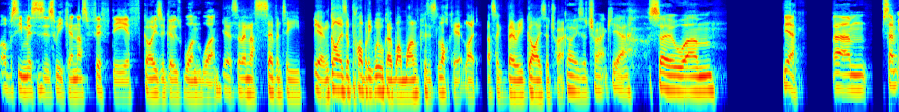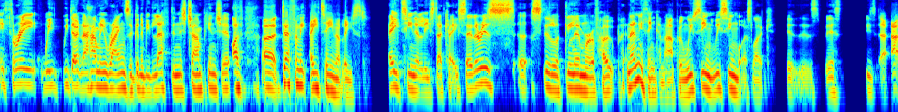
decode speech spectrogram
Obviously, misses this weekend. That's 50 if Gajser goes 1 1. Yeah, so then that's seventy. Yeah, and Gajser probably will go one one because it's Loket. Like that's a very Gajser track. Gajser track, yeah. So, um, yeah. Um, 73. We, we don't know how many rounds are going to be left in this championship. I've uh, definitely eighteen at least. 18 at least. Okay. So there is uh, still a glimmer of hope, and anything can happen. We've seen, we've seen what it's like. It, it's, it's, it's, uh, uh,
